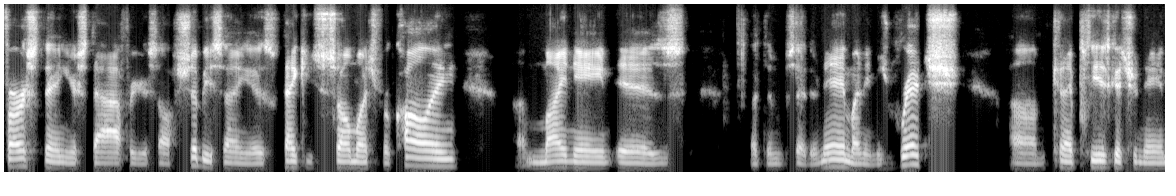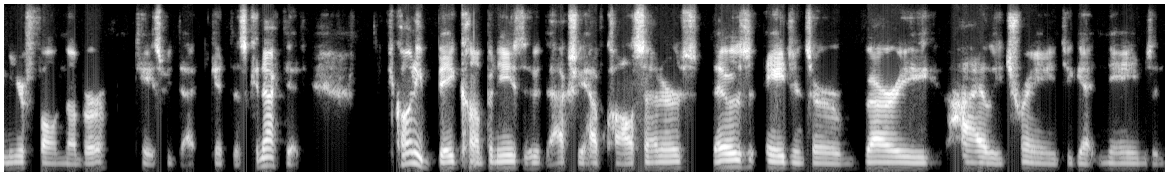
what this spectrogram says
first thing your staff or yourself should be saying is, Thank you so much for calling. Uh, my name is, let them say their name. My name is Rich. Um, can I please get your name and your phone number in case we get disconnected? If you call any big companies that actually have call centers, those agents are very highly trained to get names and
